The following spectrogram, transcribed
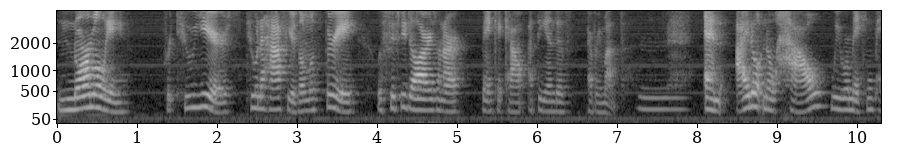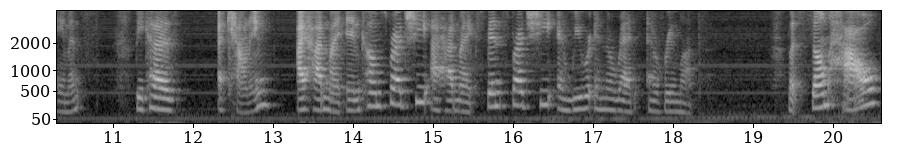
normally for two years, two and a half years, almost three, with $50 in our bank account at the end of every month. Mm. And I don't know how we were making payments because accounting, I had my income spreadsheet, I had my expense spreadsheet, and we were in the red every month. But somehow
